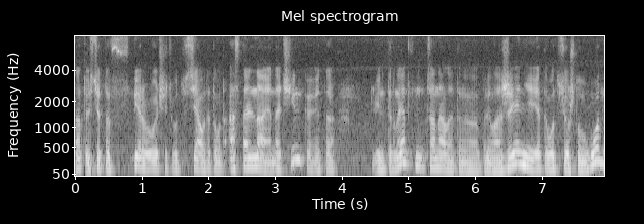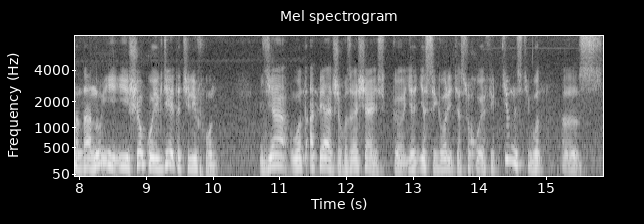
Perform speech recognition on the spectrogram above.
Да, то есть это в первую очередь вот вся вот эта вот остальная начинка, это интернет-функционал, это приложение, это вот все что угодно, да, ну и, и еще кое-где это телефон. Я вот опять же возвращаюсь к, если говорить о сухой эффективности, вот э, с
